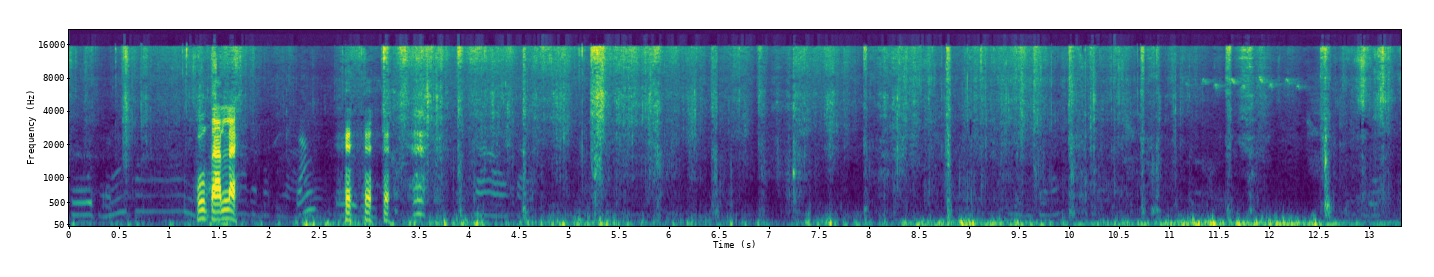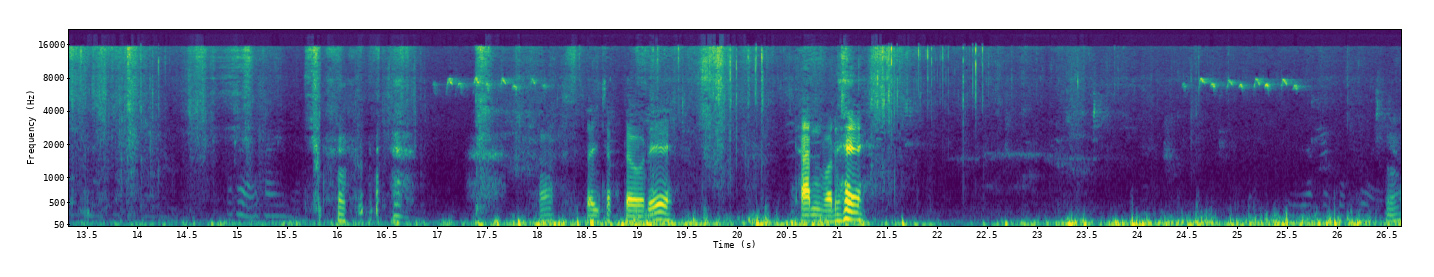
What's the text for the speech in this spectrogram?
พูดพุงตันเลย ใส่จักโตเด้ทันบ่เด้เนี่ย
